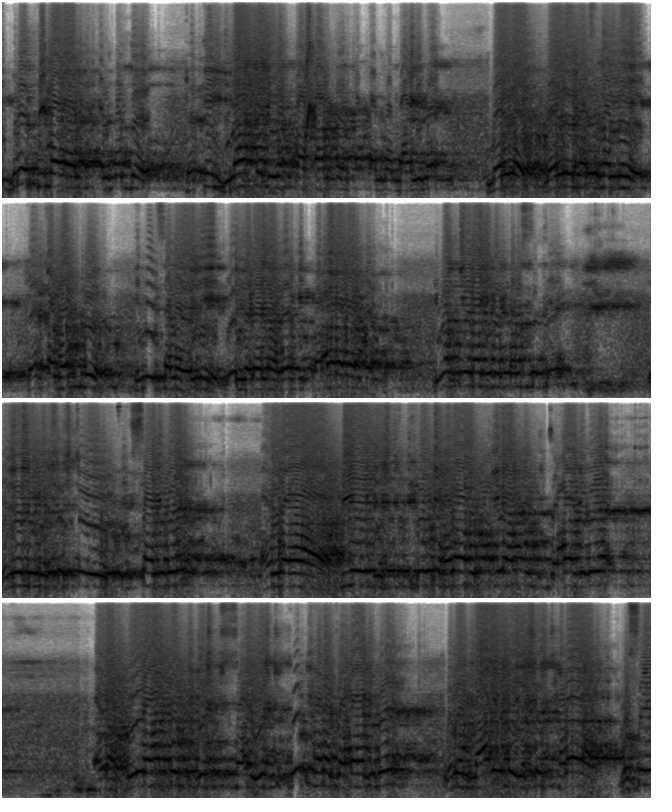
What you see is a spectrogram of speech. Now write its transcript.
ಇಬ್ರು ಅಂತಕ್ಕಂಥದ್ದು ಪ್ರತಿ ಇಲಾಖೆಯಲ್ಲಿ ಇವತ್ತು ಕಾಣ್ತಾ ಇರ್ತಕ್ಕಂಥದ್ದಾಗಿದೆ. ಮೇಲು ಮೇಲು ಹೆಸರಲ್ಲಿ ಕೇಳ್ಕೊಂಡು ಒಂದು ಹಿಂದಿನ ಸಲ ಎಲ್ಲಿ ಮೇಲ್ಗಡೆ ಎಲ್ಲ ಹೋಗಿ ಪ್ರಮಾಣ ಮಾಡ್ಕೊಂಡು ಇವತ್ತೇನಾಗಿದೆ ಪರಿಸ್ಥಿತಿ? ಎಲ್ಲೆಲ್ಲಿ ಎಷ್ಟೆಷ್ಟು ಫಿಕ್ಸ್ ಆಗಿದೆ? ಅವರ ಪಿ ಎಷ್ಟು ಕೋಟಿ ಹಣ ಅವ್ರ ಪಿ ಹಾಕೊಂಡು ಜಮಾ ಆಗಿದೆ ಅವರ ಪೇ ಎಷ್ಟು ಎಷ್ಟು ಕೋಟಿ ಹಣ ಜಮಾ ಆಗಿದೆ ಒಂದೊಂದು ಲಾರಿಯಲ್ಲಿ ಎಷ್ಟೆಷ್ಟು ಹಣ ವಸೂಲಿ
